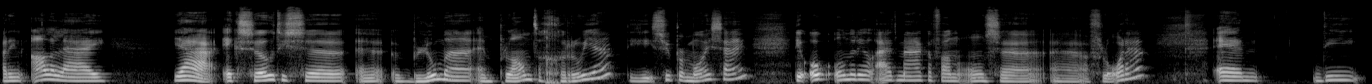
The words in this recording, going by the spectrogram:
Waarin allerlei ja, exotische uh, bloemen en planten groeien. Die super mooi zijn. Die ook onderdeel uitmaken van onze uh, flora. En die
